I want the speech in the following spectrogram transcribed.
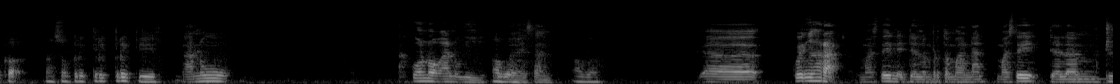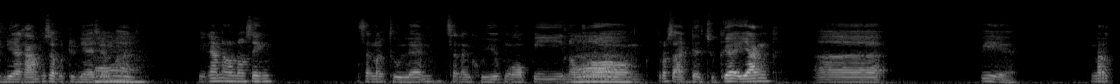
kok langsung krik krik krik ya. Anu aku ono anu iki Apa? pembahasan. Apa? Eh kowe ngerak mesti nek dalam pertemanan mesti dalam dunia kampus apa dunia SMA Ah, Iki kan ono sing seneng dolan, seneng guyub ngopi, nongkrong. Terus ada juga yang eh piye? ya? Nerd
